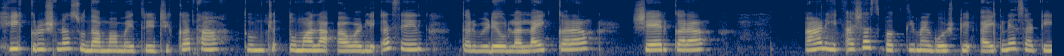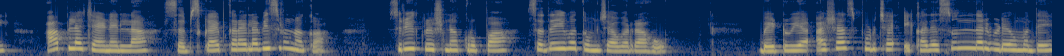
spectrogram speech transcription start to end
ही कृष्ण सुदामा मैत्रीची कथा तुमच्या तुम्हाला आवडली असेल तर व्हिडिओला लाईक करा शेअर करा आणि अशाच भक्तिमय गोष्टी ऐकण्यासाठी आपल्या चॅनेलला सबस्क्राईब करायला विसरू नका. श्रीकृष्ण कृपा सदैव तुमच्यावर राहो. भेटूया अशाच पुढच्या एखाद्या सुंदर व्हिडिओमध्ये.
